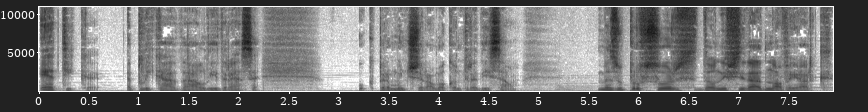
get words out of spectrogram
ética aplicada à liderança, o que para muitos será uma contradição. Mas o professor da Universidade de Nova York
